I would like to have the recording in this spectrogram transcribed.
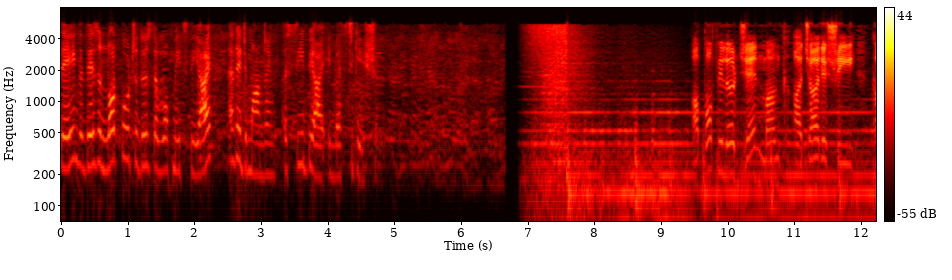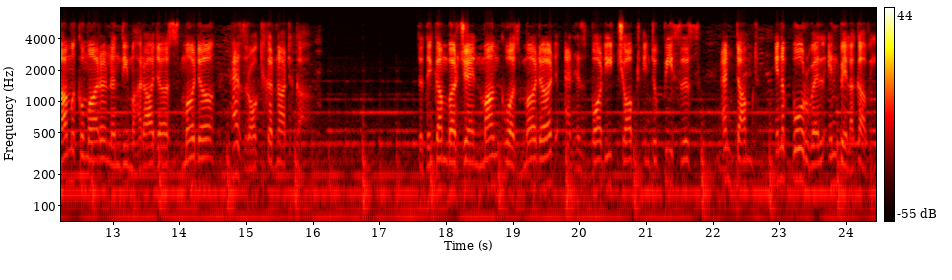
saying that there's a lot more to this than what meets the eye, and they're demanding a CBI investigation. A popular Jain monk, Acharya Sri Kamakumara Nandi Maharaja's murder has rocked Karnataka. The Digambar Jain monk was murdered and his body chopped into pieces and dumped in a borewell in Belagavi.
